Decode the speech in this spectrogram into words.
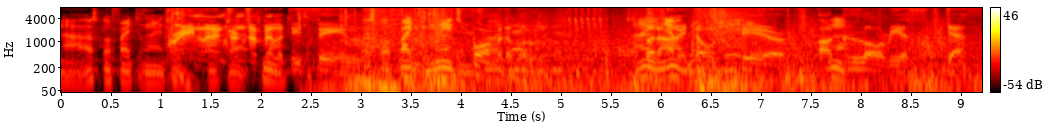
Nah, let's go fight the lantern. Green Lantern's ability seems Let's go fight the lantern. Formidable. that. I ain't But never I been don't fear a glorious death.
